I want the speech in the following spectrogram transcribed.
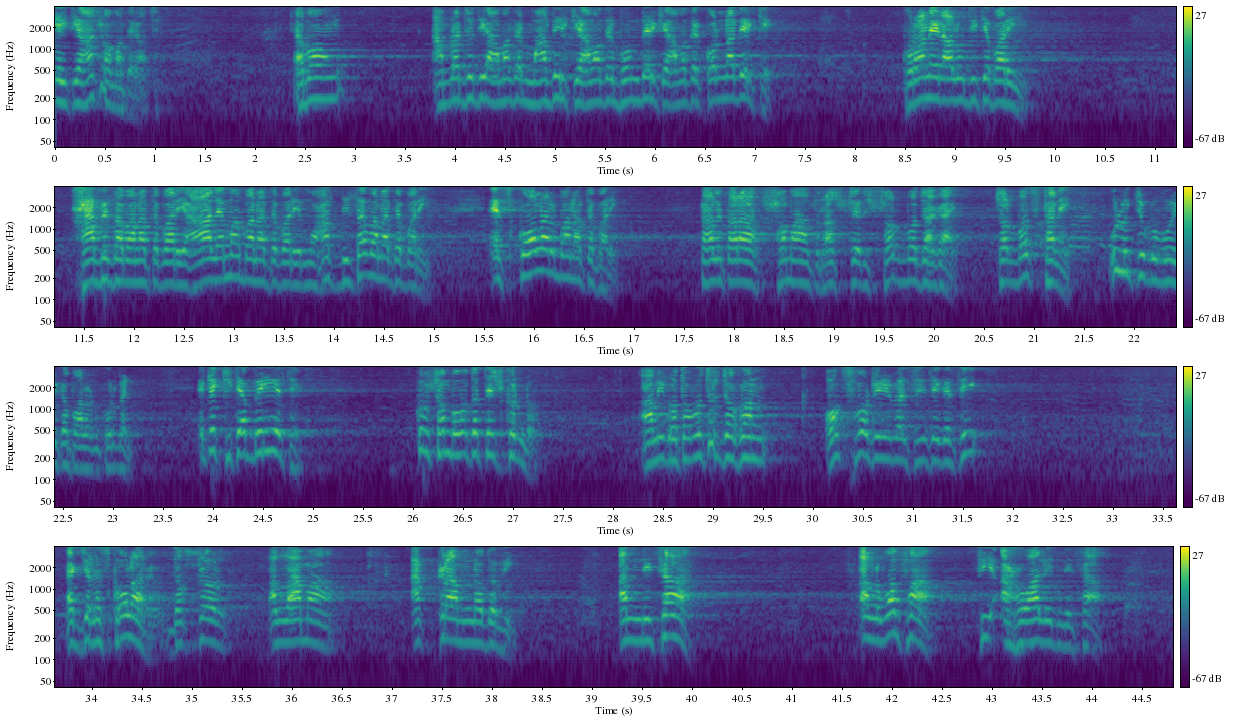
এই ইতিহাসও আমাদের আছে। এবং আমরা যদি আমাদের মাদেরকে, আমাদের বোনদেরকে, আমাদের কন্যাদেরকে কোরআনের আলো দিতে পারি, হাফেজা বানাতে পারি, আলেমা বানাতে পারি, মহাদ্দিসা বানাতে পারি, স্কলার বানাতে পারি, তাহলে তারা সমাজ, রাষ্ট্রের সর্ব জায়গায়, সর্বস্থানে উল্লেখযোগ্য ভূমিকা পালন করবেন। এটা কিতাব বেরিয়েছে। খুব সম্ভবত তেজখণ্ড। আমি গত বছর যখন অক্সফোর্ড ইউনিভার্সিটিতে গেছি, একজন স্কলার, ডক্টর আল্লামা আকরাম নদভি, আন্নিসা আল ওয়াফা ফি আহওয়াল নিসা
